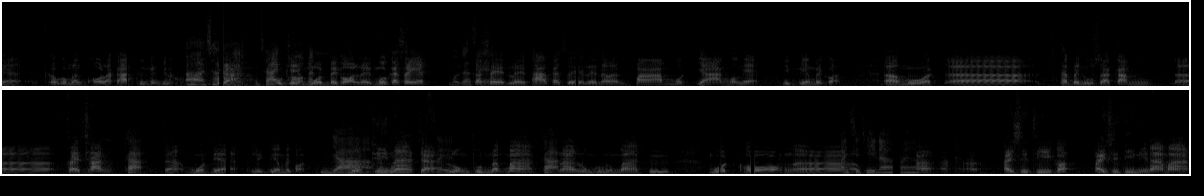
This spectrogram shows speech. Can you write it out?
นะฮะเขากำลังขอราคาขึ้นกันอยู่อ่าใช่ยางใช่โอเคขอกันหมวดไปก่อนเลยหมวดเกษตร หมวดเกเกษษตร ตรเลยภาคเกษตรเลยน้ำมันปาล์มหมดยางพวกเนี้ยหลีกเลี่ยงไปก่อนเอ่อหมวดเอ่อถ้าเป็นอุตสาหกรรมเอ่อแฟชั่นค่ะ นะหมวดเนี้ยหลีกเลี่ยงไปก่อน ยา หมวดที่น่าจะเกษตรลงทุนมากค่ะ ๆ น่าลงทุนมากๆ คือหมวดของเอ่อ ICT นะไหมคะ ไอซีทีก็ ICT นี่น่ามาก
